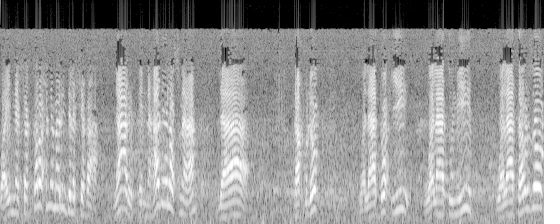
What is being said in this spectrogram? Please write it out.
وإن الشكر إحنا ما نريد للشفاعة. نعرف إن هذه الأصنام لا تخلق ولا تحيي ولا تميت ولا ترزق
